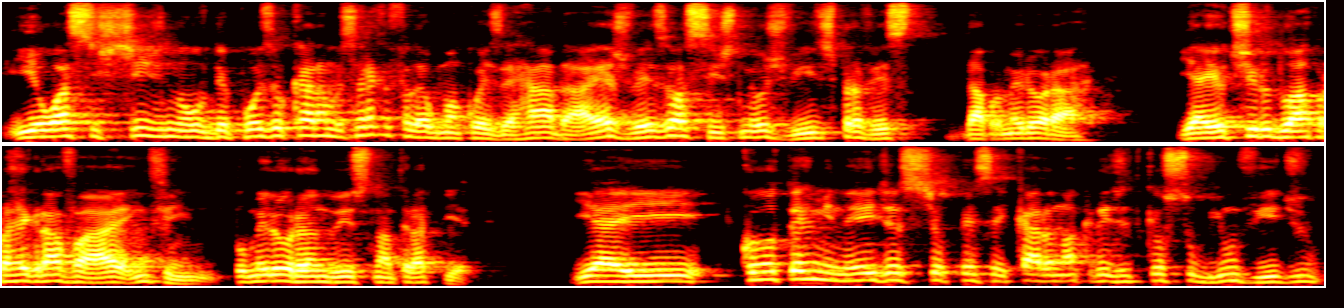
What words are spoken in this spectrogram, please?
e eu assisti de novo depois, eu, caramba, será que eu falei alguma coisa errada? Aí, às vezes, eu assisto meus vídeos para ver se dá para melhorar. E aí eu tiro do ar para regravar, enfim, estou melhorando isso na terapia. E aí, quando eu terminei de assistir, eu pensei, cara, eu não acredito que eu subi um vídeo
